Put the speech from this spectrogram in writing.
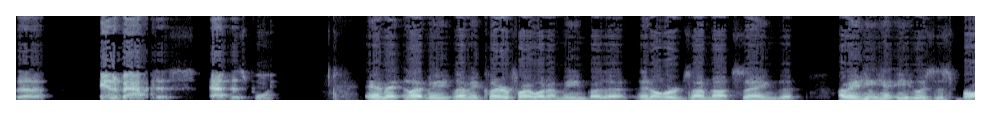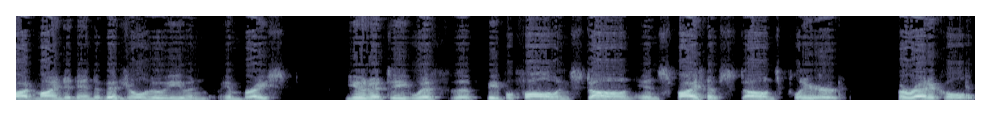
the Anabaptists at this point. And let me let me clarify what I mean by that. In other words, I'm not saying that. I mean, he he was this broad-minded individual who even embraced unity with the people following Stone, in spite of Stone's clear heretical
